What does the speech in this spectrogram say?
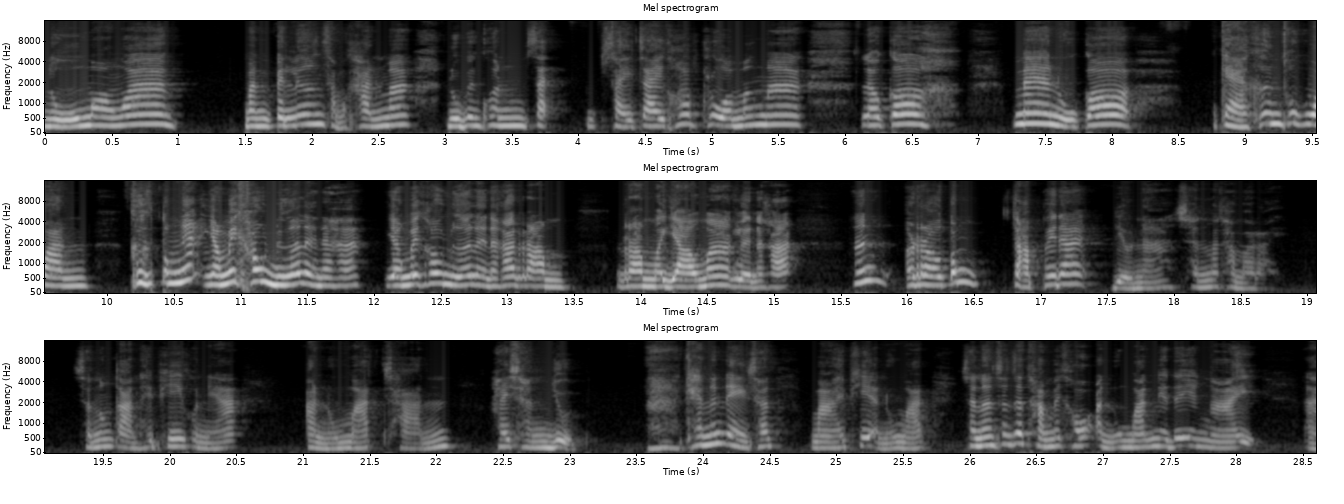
หนูมองว่ามันเป็นเรื่องสำคัญมาก หนูเป็นคนใส่ใจครอบครัวมาก ๆ แล้วก็แม่หนูก็แก่ขึ้นทุกวัน คือตรงเนี้ยยังไม่เข้าเนื้อเลยนะคะ ยังไม่เข้าเนื้อเลยนะคะรำ รำมายาวมากเลยนะคะนั้นเราต้องจับให้ได้ เดี๋ยวนะ ฉันมาทำอะไร ฉันต้องการให้พี่คนนี้อนุมัติฉันให้ฉันหยุด แค่นั้นเองฉันมาให้พี่อนุมัติ ฉะนั้นฉันจะทำให้เขาอนุมัติเนี่ยได้ยังไงอ่า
